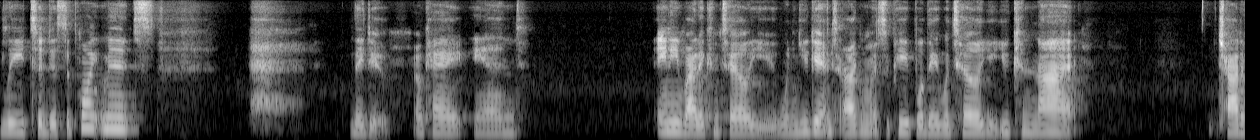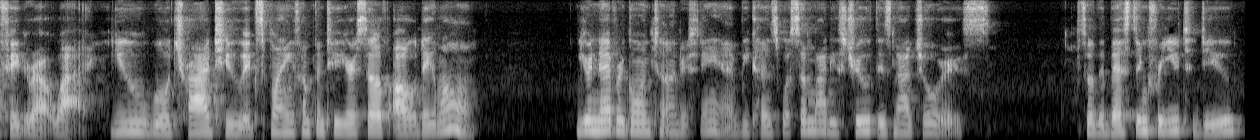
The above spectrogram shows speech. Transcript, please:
lead to disappointments. They do. Okay. And anybody can tell you when you get into arguments with people, they will tell you you cannot try to figure out why. You will try to explain something to yourself all day long. You're never going to understand because what somebody's truth is not yours. So the best thing for you to do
